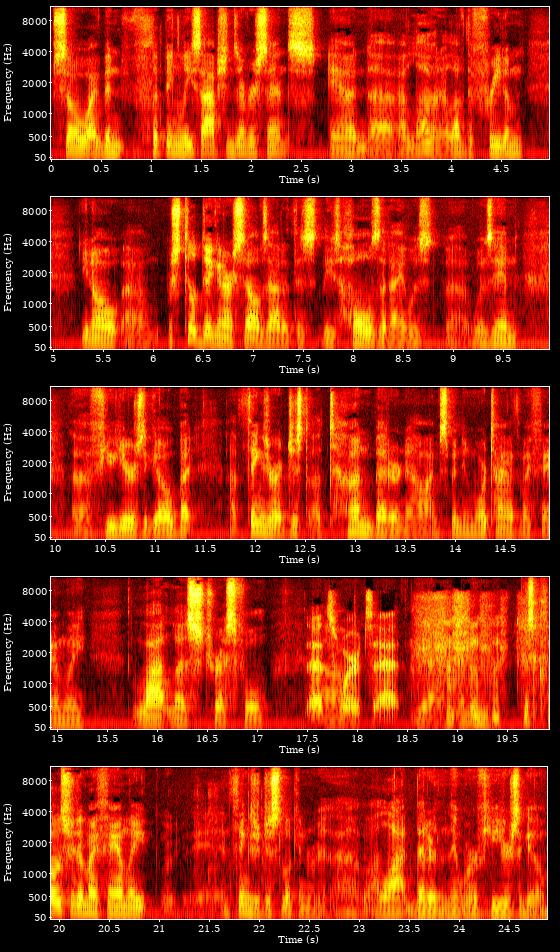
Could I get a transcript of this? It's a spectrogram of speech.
so I've been flipping lease options ever since, and uh, I love it. I love the freedom. You know, uh, we're still digging ourselves out of this these holes that I was uh, was in a few years ago, but uh, things are just a ton better now. I'm spending more time with my family, a lot less stressful. That's Um, where it's at. Yeah, I mean, just closer to my family, and things are just looking uh, a lot better than they were a few years ago.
